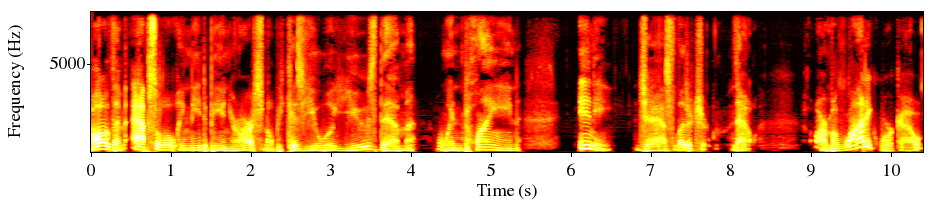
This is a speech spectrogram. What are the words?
all of them absolutely need to be in your arsenal because you will use them when playing any jazz literature. Now, our melodic workout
